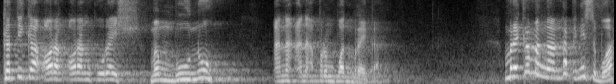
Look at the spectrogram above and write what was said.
Ketika orang-orang Quraisy membunuh anak-anak perempuan mereka, mereka menganggap ini sebuah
